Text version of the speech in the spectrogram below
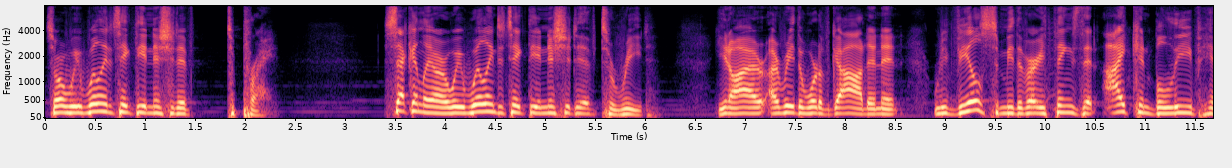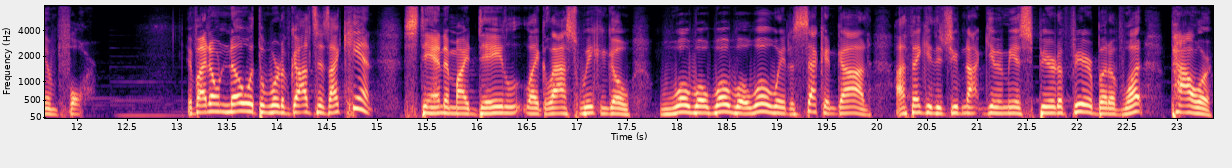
So are we willing to take the initiative to pray? Secondly, are we willing to take the initiative to read? You know, I, I read the Word of God and it reveals to me the very things that I can believe Him for. If I don't know what the Word of God says, I can't stand in my day like last week and go, whoa, whoa, whoa, whoa, whoa, wait a second, God. I thank you that you've not given me a spirit of fear, but of what? Power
